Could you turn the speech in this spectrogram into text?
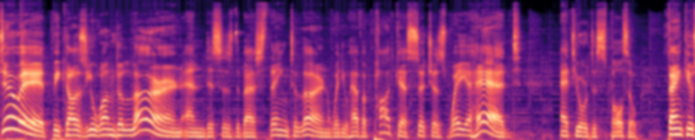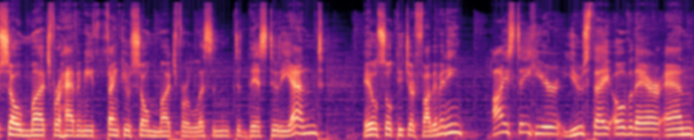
do it because you want to learn, and this is the best thing to learn when you have a podcast such as Way Ahead at your disposal. Thank you so much for having me. Thank you so much for listening to this to the end. Eu sou Teacher Fábio Menin. I stay here, you stay over there, and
